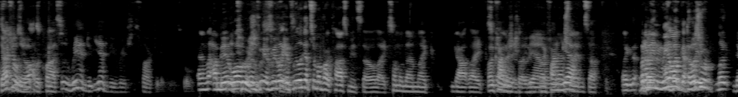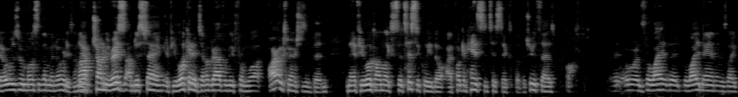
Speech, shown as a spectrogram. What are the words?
Definitely upper classes. We had to you had to be rich as fuck to get school. And I mean, well, if, if we look, if we look at some of our classmates though, like some of them like got like financial like, yeah, like financial yeah. aid and stuff. Like, th- But I mean, we all got- those we- were look, those were most of the minorities. I'm Yeah. not trying to be racist. I'm just saying if you look at it demographically from what our experiences have been, and if you look on like statistically, though, I fucking hate statistics, but the truth says, or it's the white the, the white man is like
